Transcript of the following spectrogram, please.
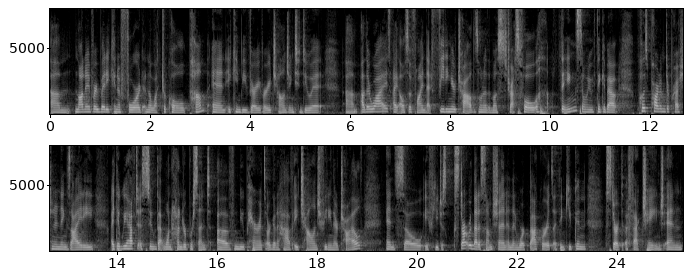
Um, not everybody can afford an electrical pump, and it can be very, very challenging to do it. Um, otherwise, I also find that feeding your child is one of the most stressful things. So, when we think about postpartum depression and anxiety, I think we have to assume that 100% of new parents are going to have a challenge feeding their child. And so, if you just start with that assumption and then work backwards, I think you can start to affect change. And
